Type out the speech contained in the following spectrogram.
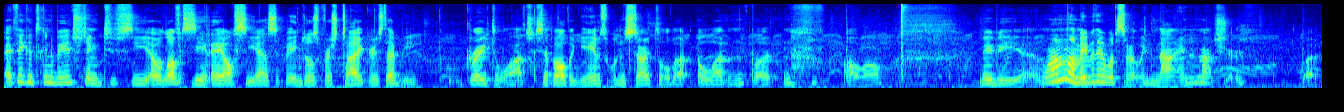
I think it's going to be interesting to see. I would love to see an ALCS of Angels versus Tigers. That'd be great to watch, except all the games wouldn't start till about 11, but oh well. Maybe, uh, well, I don't know, maybe they would start like 9. I'm not sure. But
